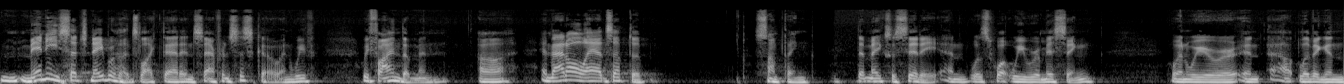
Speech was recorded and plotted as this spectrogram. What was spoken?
many such neighborhoods like that in San Francisco, and we've we find them, and uh, and that all adds up to something that makes a city, and was what we were missing when we were in, out living in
